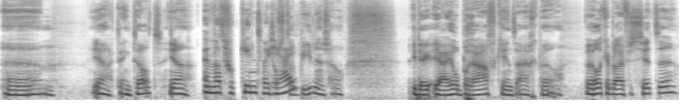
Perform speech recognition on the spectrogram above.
Um, ja, ik denk dat, ja. En wat voor kind was heel jij? stabiel en zo. Ik denk, ja, heel braaf kind eigenlijk wel. Wel een keer blijven zitten.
